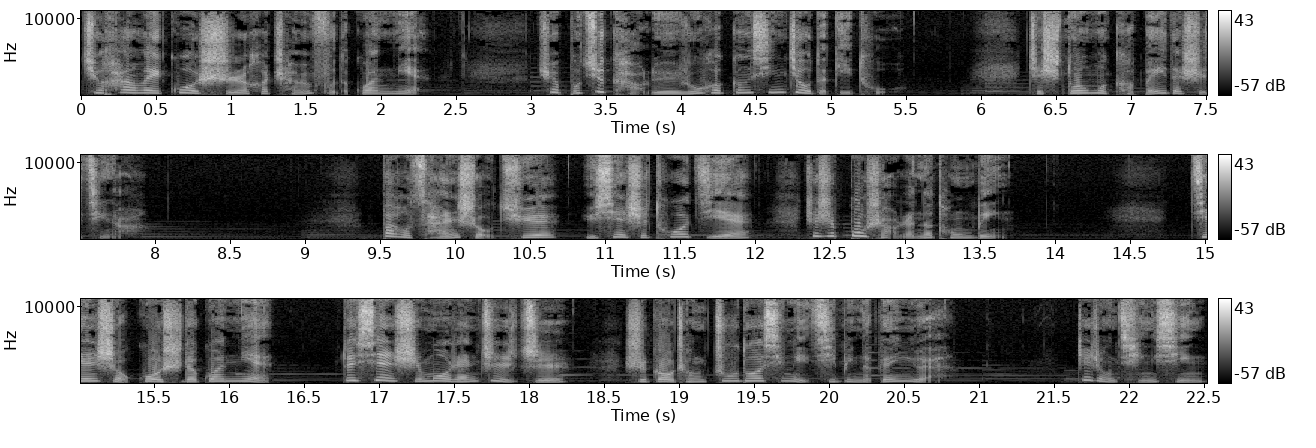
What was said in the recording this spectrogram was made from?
去捍卫过时和陈腐的观念，却不去考虑如何更新旧的地图。这是多么可悲的事情啊！抱残守缺与现实脱节，这是不少人的通病。坚守过时的观念，对现实漠然置之。是构成诸多心理疾病的根源。这种情形，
